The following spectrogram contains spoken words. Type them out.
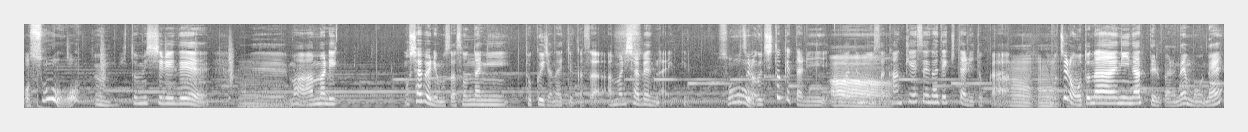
あそう、うん、人見知りで、えーまああんまりおしゃべりもさそんなに得意じゃないっていうかさあんまり喋んないけどそうもちろん打ち解けたりこうやってもさ関係性ができたりとうか、んうん。もちろん大人になってるからねもうね。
